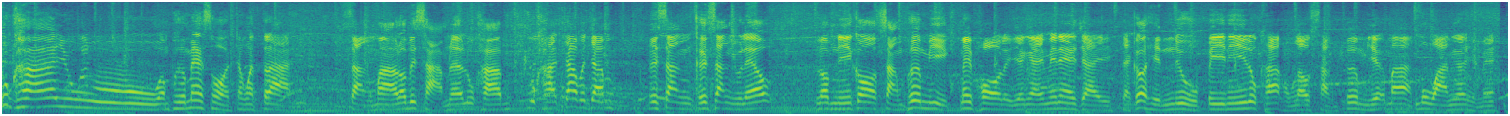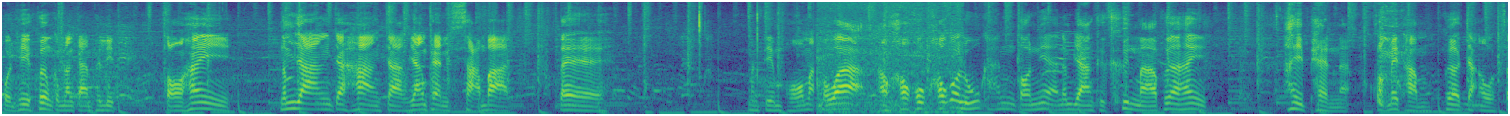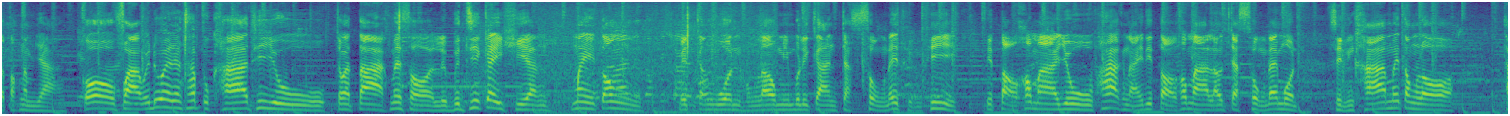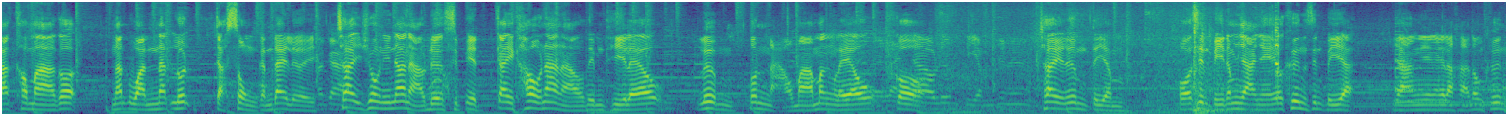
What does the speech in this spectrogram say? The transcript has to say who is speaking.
Speaker 1: ลูกค้าอยู่อำเภอแม่สอดจังหวัดตราดสั่งมารอบที่สามแล้วลูกค้าลูกค้าเจ้าประจำเคยสั่งเคยสั่งอยู่แล้ว รอบนี้ก็สั่งเพิ่มอีกไม่พอเลยยังไงไม่แน่ใจ แต่ก็เห็นอยู่ปีนี้ลูกค้าของเราสั่งเพิ่มเยอะมาก เมื่อวานก็เห็นไหมคนที่เพิ่มกำลังการผลิต ต่อให้น้ำยางจะห่างจากยางแผ่น 3 บาท แต่มันเตรียมพร้อมอะเพราะว่าเอาเขาเขาก็รู้กันตอนเนี้ยน้ำยางคือขึ้นมาเพื่อให้ให้แผ่นอะ คนไม่ทำเพื่อจะเอาสต็อกน้ำยาง ก็ฝากไว้ด้วยนะครับลูกค้าที่อยู่จังหวัดตากแม่สอดหรือพื้นที่ใกล้เคียง ไม่ต้องเป็นกังวลของเรามีบริการจัดส่งได้ถึงที่ ติดต่อเข้ามาอยู่ภาคไหนติดต่อเข้ามาเราจัดส่งได้หมด สินค้าไม่ต้องรอ ทักเข้ามาก็นัดวันนัดรถจัดส่งกันได้เลย ใช่ช่วงนี้หน้าหนาวเดือน 11 ใกล้เข้าหน้าหนาวเต็มทีแล้ว เริ่มต้นหนาวมามั่งแล้ว ก็
Speaker 2: เจ้าเริ่มเตรียมใช่ไหม
Speaker 1: ใช่เริ่มเตรียม เพราะสิ้นปีน้ำยางยังไงก็ขึ้นสิ้นปีอะยางยังไงราคาต้องขึ้น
